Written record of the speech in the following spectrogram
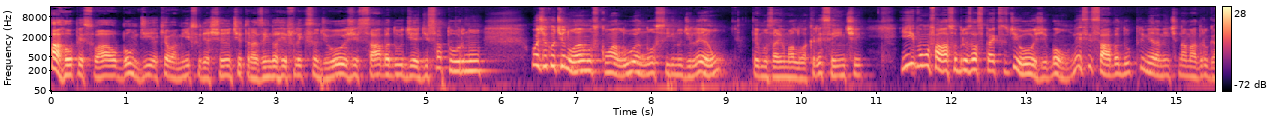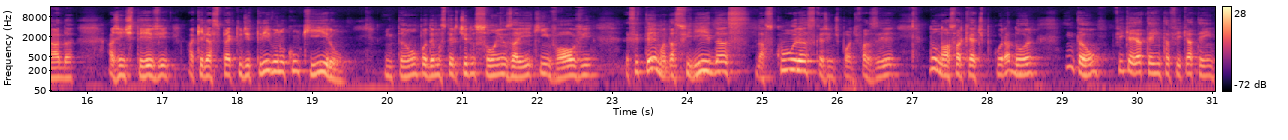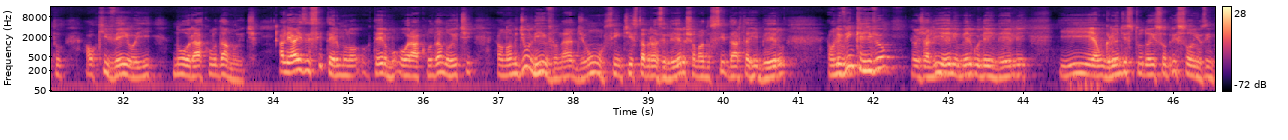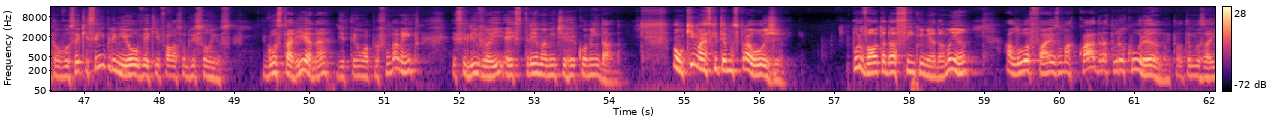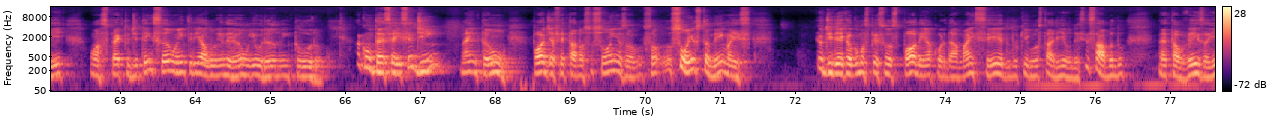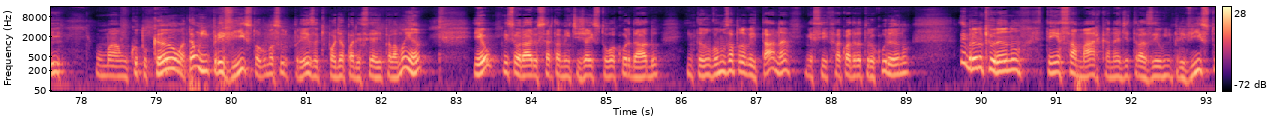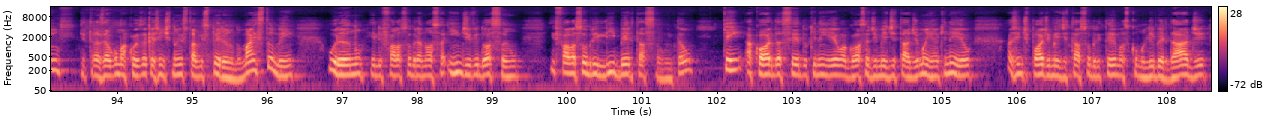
Arro pessoal, bom dia, aqui é o Amir Suryashanti trazendo a reflexão de hoje, sábado, dia de Saturno. Hoje continuamos com a Lua no signo de Leão, temos aí uma Lua crescente e vamos falar sobre os aspectos de hoje. Bom, nesse sábado, primeiramente na madrugada, a gente teve aquele aspecto de trígono com Quiron, então podemos ter tido sonhos aí que envolve esse tema das feridas, das curas que a gente pode fazer, do nosso arquétipo curador então, fique aí atenta, fique atento ao que veio aí no Oráculo da Noite. Aliás, esse termo, termo Oráculo da Noite é o nome de um livro, né, de um cientista brasileiro chamado Siddhartha Ribeiro. É um livro incrível, eu já li ele, mergulhei nele, e é um grande estudo aí sobre sonhos. Então, você que sempre me ouve aqui falar sobre sonhos, gostaria né, de ter um aprofundamento, esse livro aí é extremamente recomendado. Bom, o que mais que temos para hoje? Por volta das 5 e meia da manhã, a Lua faz uma quadratura com Urano. Então temos aí um aspecto de tensão entre a Lua em Leão e Urano em Touro. Acontece aí cedinho, né? então pode afetar nossos sonhos, os sonhos também, mas eu diria que algumas pessoas podem acordar mais cedo do que gostariam nesse sábado, né? talvez aí uma, um cutucão, até um imprevisto, alguma surpresa que pode aparecer aí pela manhã. Eu, nesse horário, certamente já estou acordado, então vamos aproveitar né, essa quadratura com Urano. Lembrando que Urano tem essa marca né, de trazer o imprevisto, de trazer alguma coisa que a gente não estava esperando, mas também Urano ele fala sobre a nossa individuação e fala sobre libertação. Então, quem acorda cedo que nem eu, gosta de meditar de manhã que nem eu, a gente pode meditar sobre temas como liberdade,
